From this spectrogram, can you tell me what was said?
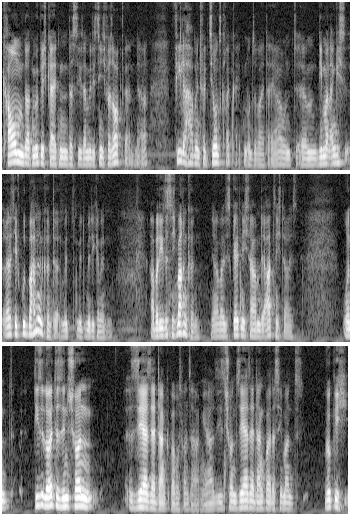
kaum dort Möglichkeiten, dass sie dann medizinisch versorgt werden. Ja. Viele haben Infektionskrankheiten und so weiter, ja, und ähm, die man eigentlich relativ gut behandeln könnte mit, mit Medikamenten aber die das nicht machen können, ja, weil sie das Geld nicht haben, der Arzt nicht da ist. Und diese Leute sind schon sehr, sehr dankbar, muss man sagen. Ja. Sie sind schon sehr, sehr dankbar, dass jemand wirklich,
